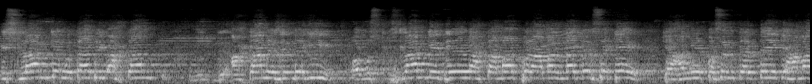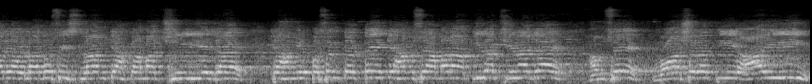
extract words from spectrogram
اسلام کے مطابق احکام احکام زندگی اور اسلام کے دیے احکامات پر عمل نہ کر سکے، کیا ہم یہ پسند کرتے ہیں کہ ہمارے اولادوں سے اسلام کے احکامات چھین لیے جائے؟ کیا ہم یہ پسند کرتے ہیں کہ ہم سے ہمارا عقیدہ چھینا جائے؟ ہم سے معاشرتی آئلی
